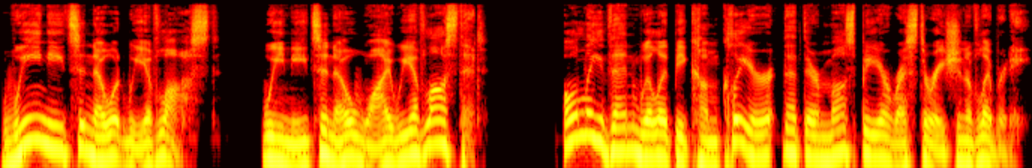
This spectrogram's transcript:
We need to know what we have lost. We need to know why we have lost it. Only then will it become clear that there must be a restoration of liberty.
